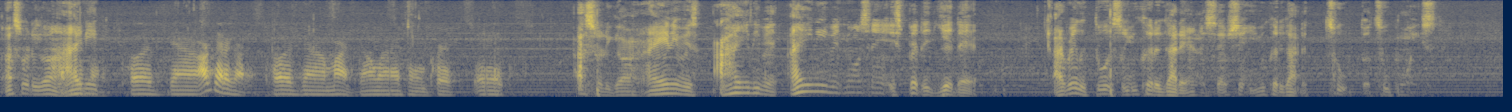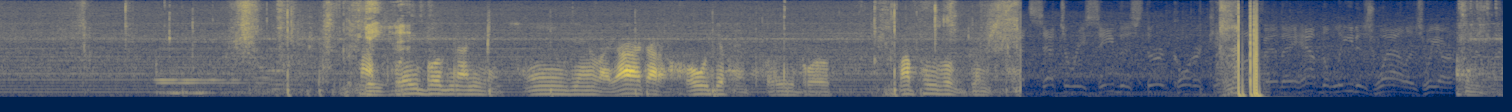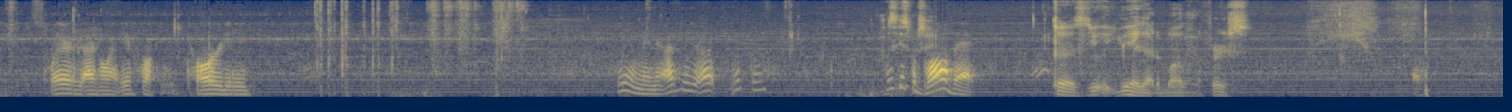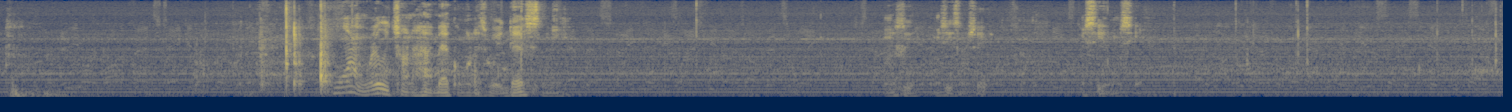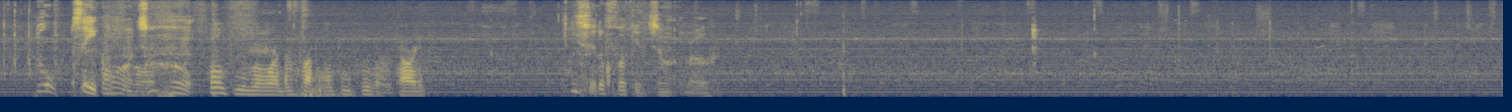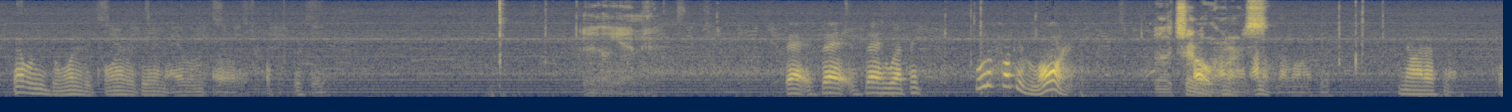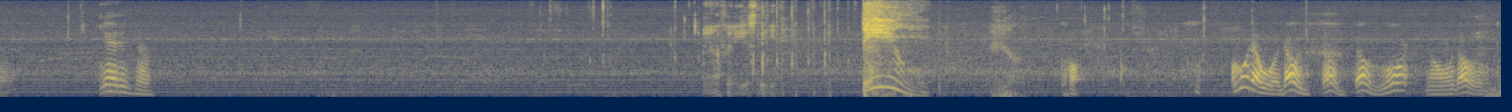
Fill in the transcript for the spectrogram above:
I swear to God, I I ain't got touchdown. I have got a touchdown. My dumb ass ain't press X. I swear to God, I ain't even, I ain't even, I ain't even, you know what I'm saying, expected to get that. I really threw it so you could have got an interception. You could have got the two, the two points. My he gave me playbook not even changing. Like I got a whole different playbook. My playbook didn't change. Players acting like they're fucking retarded. Wait a minute, I just I, what the? Let's get the ball back. Cause you, you had got the ball in the first. Who I'm really trying to hop back on is with Destiny. Let me see. Let me see some shit. Let me see. Let me see. No, Saquon, jump. Thank you, Lord. Them fucking NPCs are retarded. He should have fucking jumped, bro. Can't believe the one of the are doing the Evan, uh, what's this is. Hell yeah, man. That is that is that who I think? Who the fuck is Lawrence? Uh, Trevor oh, I know, I Lawrence. know what Lawrence is. No, that's not. Her. Yeah, it is her. Man, I finna get sticky. Damn! Oh. Who that was? That was that was, that was Lawrence. No, that was.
